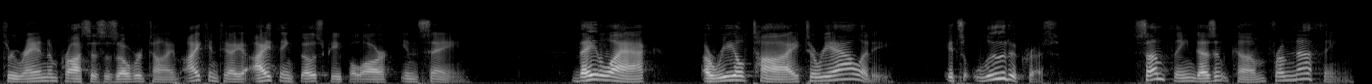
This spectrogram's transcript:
through random processes over time, I can tell you, I think those people are insane. They lack a real tie to reality. It's ludicrous. Something doesn't come from nothing.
